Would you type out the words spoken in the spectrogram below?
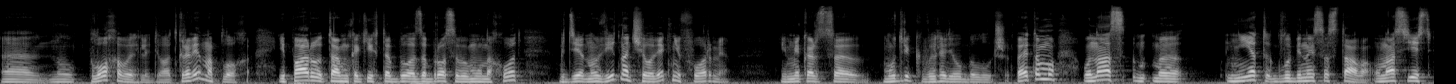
э, ну, плохо выглядел, откровенно плохо. И пару там каких-то было забросов ему на ход, где, ну, видно, человек не в форме. И мне кажется, Мудрик выглядел бы лучше. Поэтому у нас э, нет глубины состава. У нас есть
